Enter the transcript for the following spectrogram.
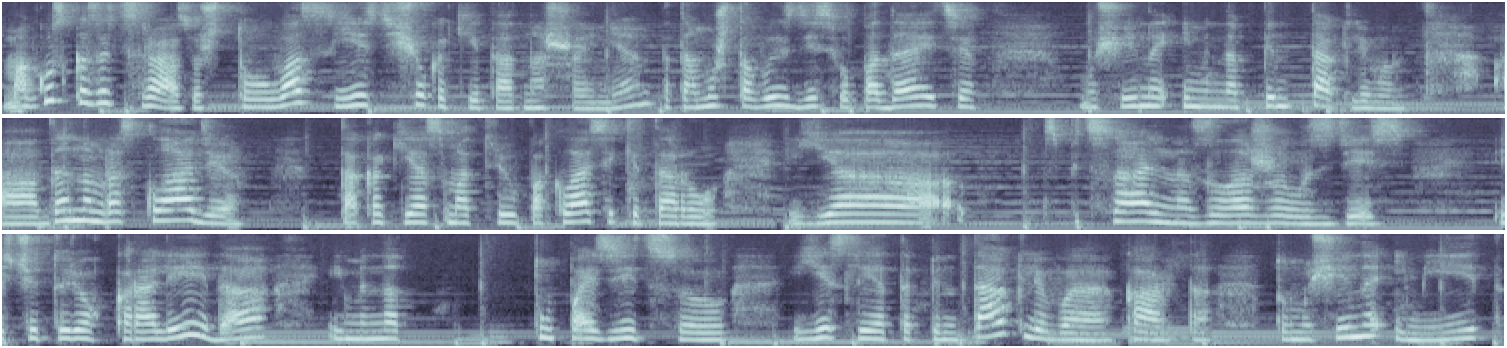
Могу сказать сразу, что у вас есть еще какие-то отношения, потому что вы здесь выпадаете мужчиной именно пентаклевым. А в данном раскладе, так как я смотрю по классике Таро, я специально заложила здесь из четырех королей, да, именно ту позицию, если это пентаклевая карта, то мужчина имеет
